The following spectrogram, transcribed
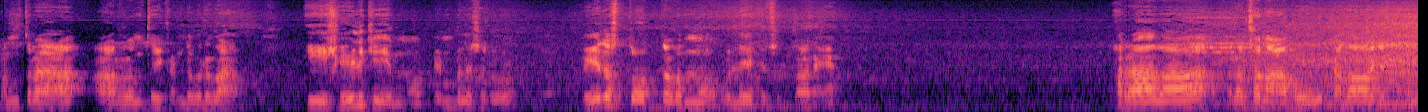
ಮಂತ್ರ ಆರರಂತೆ ಕಂಡುಬರುವ ಈ ಹೇಳಿಕೆಯನ್ನು ಬೆಂಬಲಿಸಲು ವೇದಸ್ತೋತ್ರವನ್ನು ಉಲ್ಲೇಖಿಸುತ್ತಾನೆ. ಹರಾವ ರಥನಾಭು ಕದಾಯತ್ನ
